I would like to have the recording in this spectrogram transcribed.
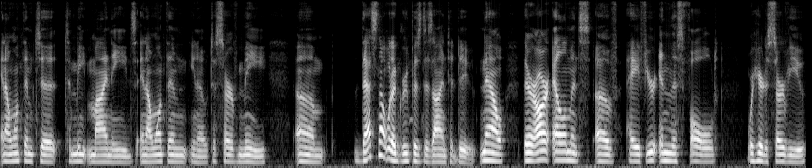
and I want them to to meet my needs, and I want them you know to serve me. Um, that's not what a group is designed to do. Now there are elements of hey, if you're in this fold, we're here to serve you,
